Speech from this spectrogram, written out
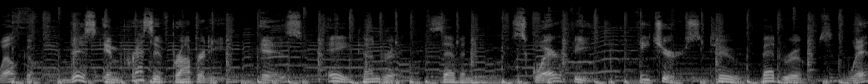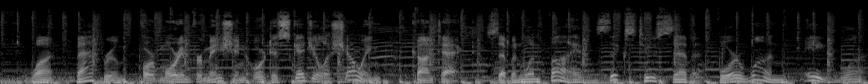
Welcome. This impressive property is 870. square feet. Features Two bedrooms. with One bathroom. For more information or to schedule a showing, contact 715 627 4181.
